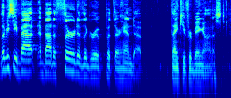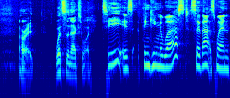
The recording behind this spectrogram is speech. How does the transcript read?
let me see. About about a third of the group put their hand up. Thank you for being honest. All right. What's the next one? T is thinking the worst. So that's when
